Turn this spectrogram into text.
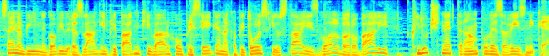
saj naj bi njegovi razlagi pripadniki varuhov prisege na kapitolski ustaji zgolj varovali ključne Trumpove zaveznike.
